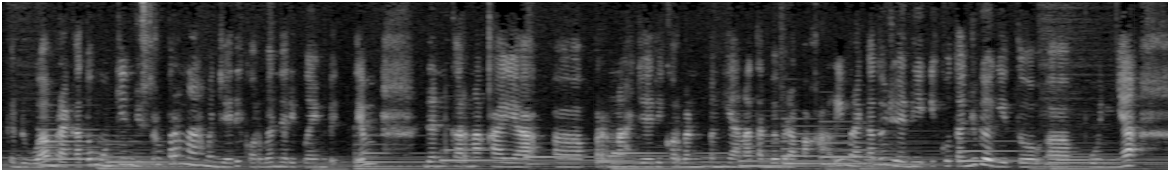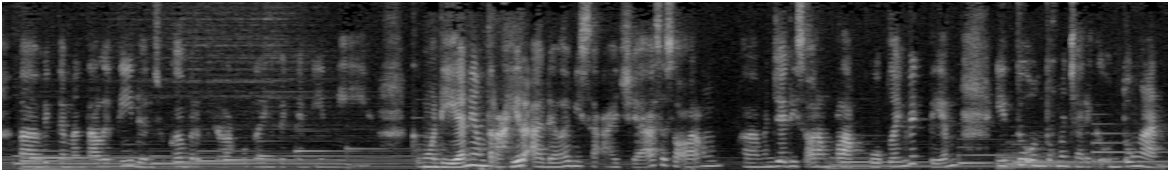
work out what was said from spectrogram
Kedua, mereka tuh mungkin justru pernah menjadi korban dari playing victim dan karena kayak uh, pernah jadi korban pengkhianatan beberapa kali, mereka tuh jadi ikutan juga gitu uh, punya uh, victim mentality dan suka berperilaku playing victim ini. Kemudian yang terakhir adalah bisa aja seseorang uh, menjadi seorang pelaku playing victim itu untuk mencari keuntungan.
